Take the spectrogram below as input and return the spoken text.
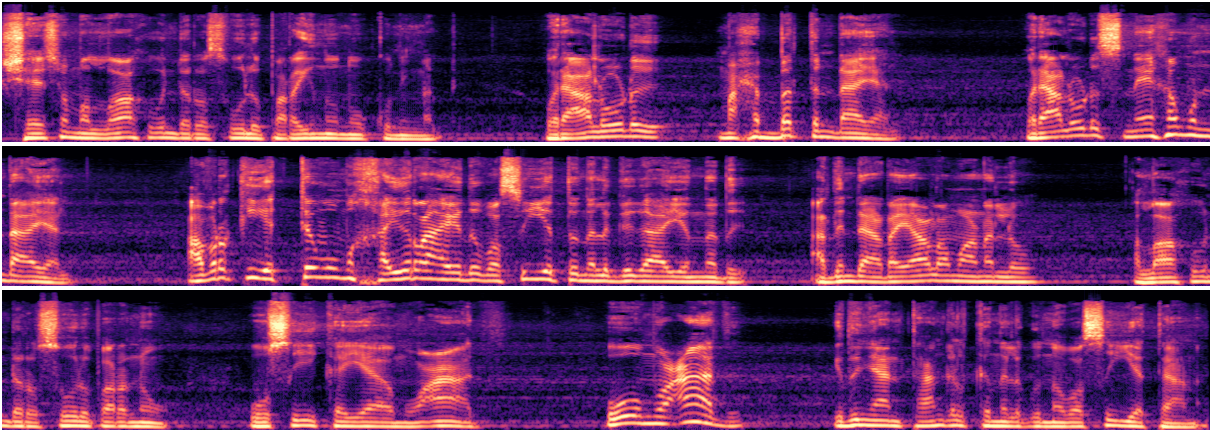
ശേഷം അള്ളാഹുവിന്റെ റസൂൽ പറയുന്നു നോക്കൂ നിങ്ങൾ ഒരാളോട് മഹബത്തുണ്ടായാൽ ഒരാളോട് സ്നേഹമുണ്ടായാൽ അവർക്ക് ഏറ്റവും ഹൈറായത് വസീയത്ത് നൽകുക എന്നത് അതിന്റെ അടയാളമാണല്ലോ. അള്ളാഹുവിന്റെ റസൂൽ പറഞ്ഞു ഒസീഖയ മുആദ്. ഓ മുആദ് ഇത് ഞാൻ താങ്കൾക്ക് നൽകുന്ന വസീയത്താണ്.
